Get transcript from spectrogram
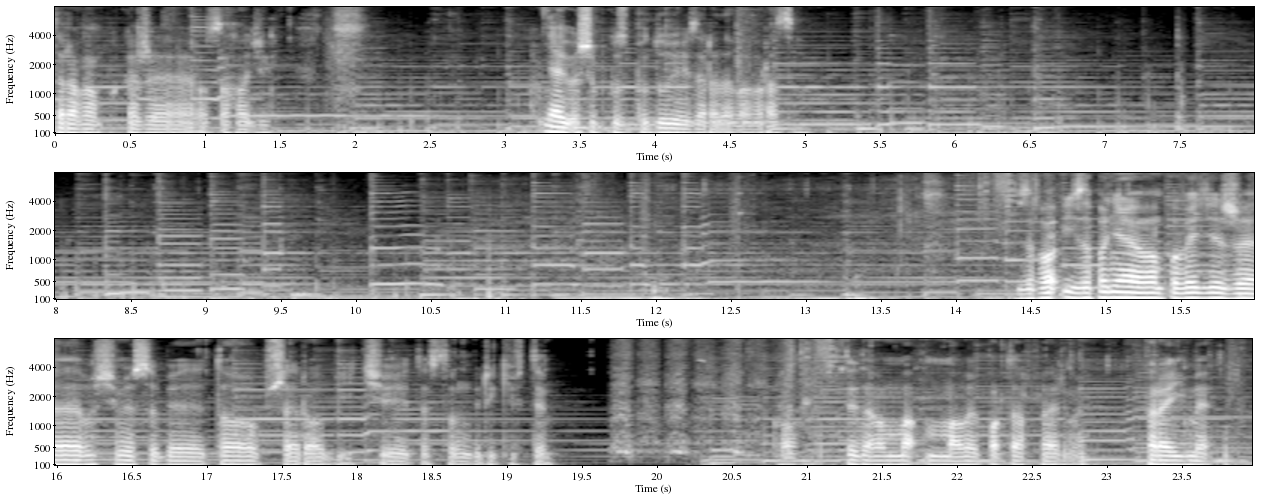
teraz wam pokażę o co chodzi. Ja go szybko zbuduję i zaraz do wracam. I zapomniałem wam powiedzieć, że musimy sobie to przerobić, y, te stone bricki w tym. O, nam ma mamy portal. Frame.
